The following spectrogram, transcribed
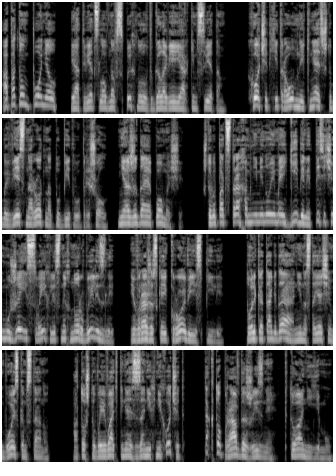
А потом понял, и ответ словно вспыхнул в голове ярким светом. Хочет хитроумный князь, чтобы весь народ на ту битву пришел, не ожидая помощи, чтобы под страхом неминуемой гибели тысячи мужей из своих лесных нор вылезли и вражеской крови испили. Только тогда они настоящим войском станут. А то, что воевать князь за них не хочет, так то правда жизни, кто они ему.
